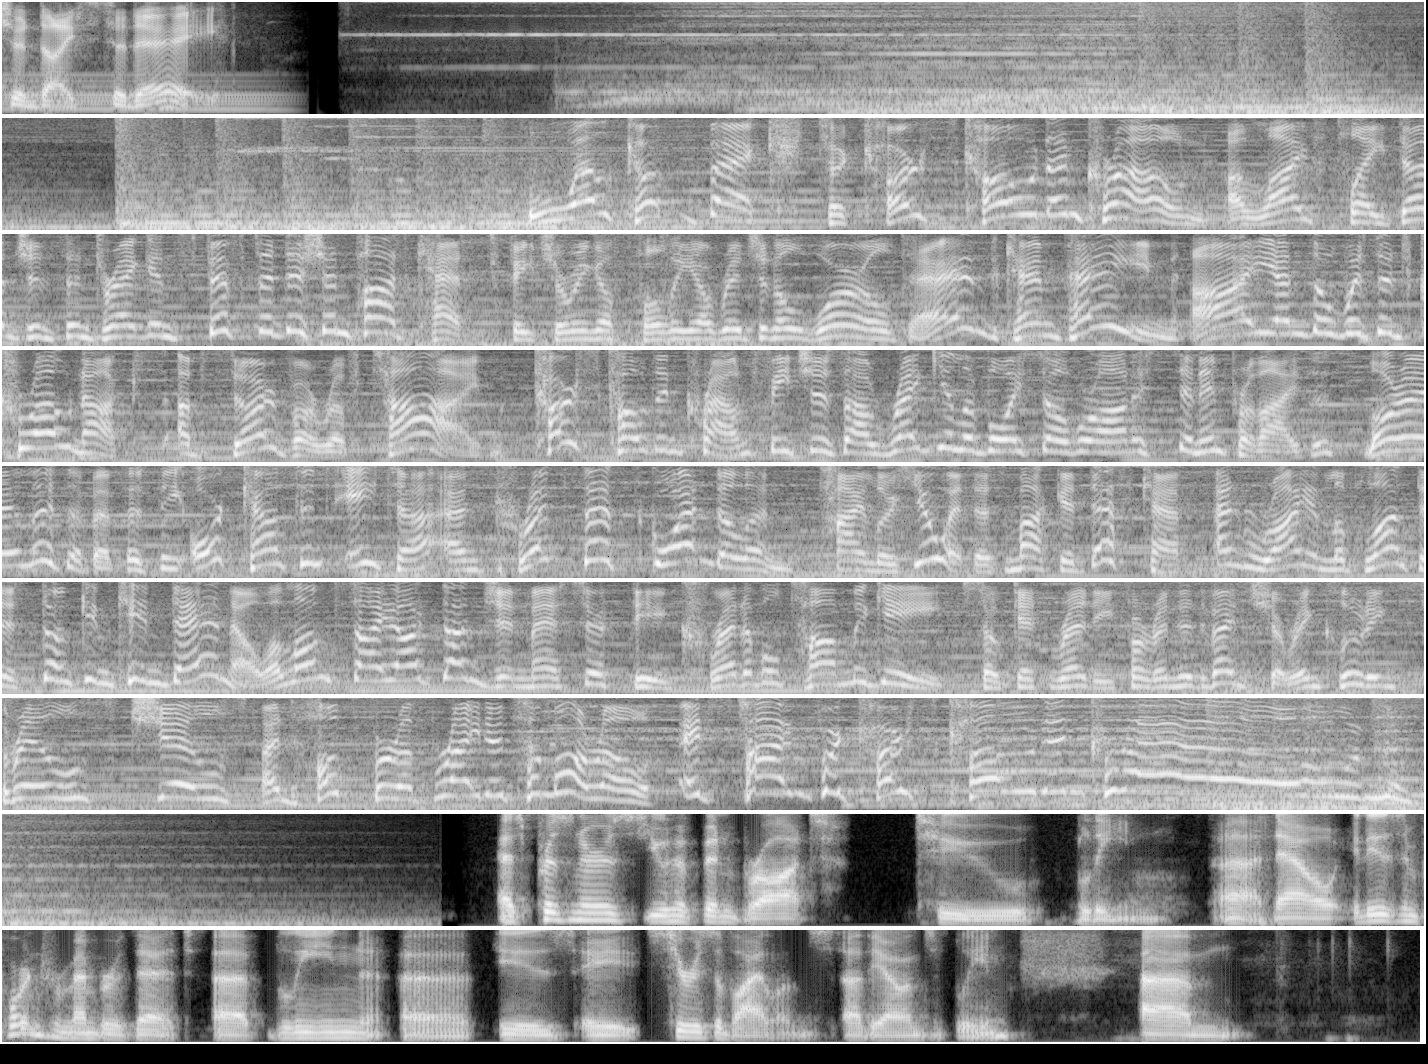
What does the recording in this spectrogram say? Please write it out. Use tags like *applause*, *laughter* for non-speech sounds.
merchandise today. Welcome back to Curse Code and Crown, a live play Dungeons and Dragons 5th edition podcast featuring a fully original world and campaign. I am the wizard Cronox, observer of time. Curse Code and Crown features our regular voiceover artists and improvisers. Laura Elizabeth as the Orc Count Eta and Princess Gwendolyn. Tyler Hewitt as Maka Deathcap and Ryan LaPlante as Duncan Kindano alongside our dungeon master, the incredible Tom McGee. So get ready for an adventure including thrills, chills, and hope for a brighter tomorrow. It's time for Curse Code and Crown! As prisoners, you have been brought to Bleen. Uh, now, it is important to remember that uh, Bleen uh, is a series of islands, uh, the islands of Bleen. Um,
